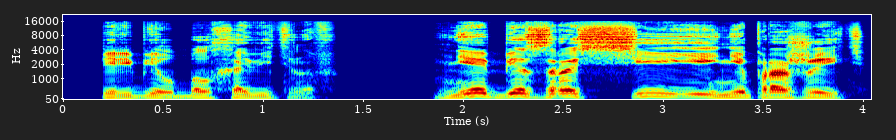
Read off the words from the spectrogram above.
— перебил Болховитинов. Мне без России не прожить.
